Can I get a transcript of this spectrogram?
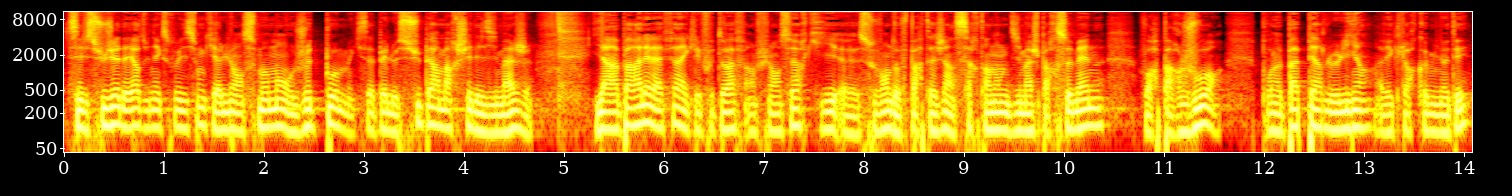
C'est le sujet d'ailleurs d'une exposition qui a lieu en ce moment au Jeu de Paume, qui s'appelle le supermarché des images. Il y a un parallèle à faire avec les photographes influenceurs qui euh, souvent doivent partager un certain nombre d'images par semaine, voire par jour, pour ne pas perdre le lien avec leur communauté.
